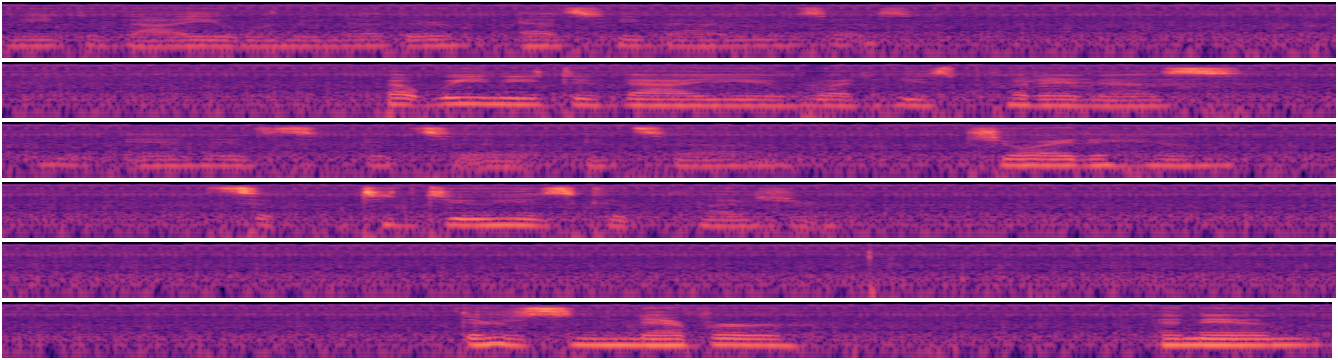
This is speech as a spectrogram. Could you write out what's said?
We need to value one another as He values us. But we need to value what He's put in us, and it's it's a it's a joy to Him a, to do His good pleasure. There's never an end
